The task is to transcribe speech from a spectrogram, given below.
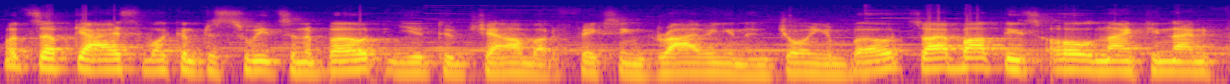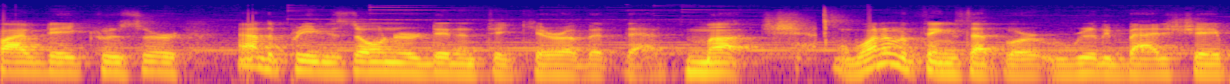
What's up guys, welcome to Swedes and a Boat, YouTube channel about fixing, driving and enjoying a boat. So I bought this old 1995 day cruiser and the previous owner didn't take care of it that much. One of the things that were really bad shape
